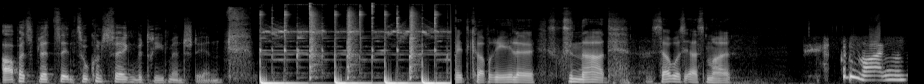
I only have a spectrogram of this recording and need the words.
Arbeitsplätze in zukunftsfähigen Betrieben entstehen. Mit Gabriele Gnad. Servus erstmal. Guten Morgen.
